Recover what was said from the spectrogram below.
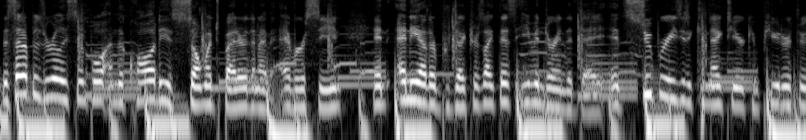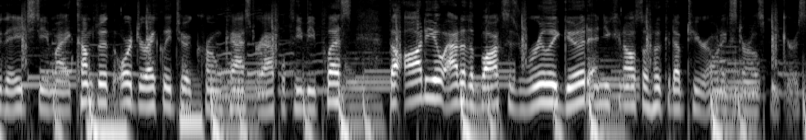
The setup is really simple and the quality is so much better than I've ever seen in any other projectors like this, even during the day. It's super easy to connect to your computer through the HDMI it comes with or directly to a Chromecast or Apple TV. Plus, the audio out of the box is really good and you can also hook it up to your own external speakers.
